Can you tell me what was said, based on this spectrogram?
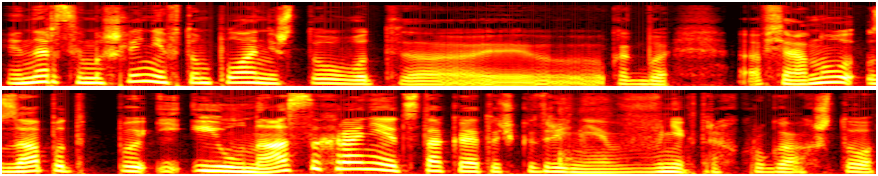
Инерция мышления в том плане, что вот э, как бы все равно Запад и, и у нас сохраняется такая точка зрения в некоторых кругах, что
